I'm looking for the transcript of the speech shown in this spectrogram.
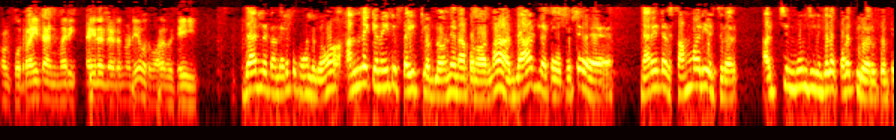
அவங்களுக்கு ஒரு ரைட் ஹேண்ட் மாதிரி டைலர் டாடனுடைய ஒரு வலது கை. ஜாட்லெட் அந்த இடத்துக்கு வந்ததும் அன்னைக்கு நைட்டு ஃபைட் கிளப்ல வந்து என்ன பண்ணுவாருன்னா ஜாட்லெட்டை போட்டு நரேட்டர் சம்மாடி அடிச்சிருவாரு. அடிச்சு மூஞ்சி கிஞ்சல குழப்பிடுவாரு போட்டு.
